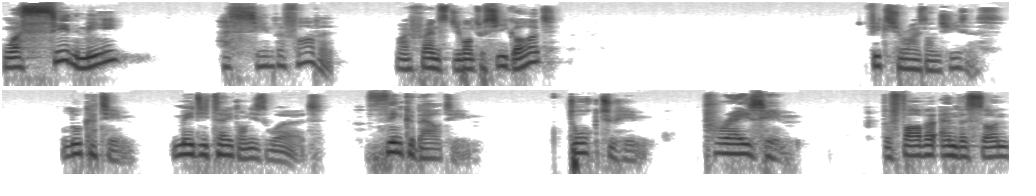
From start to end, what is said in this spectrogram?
who has seen me has seen the Father. My friends, do you want to see God? Fix your eyes on Jesus. Look at Him. Meditate on His Word. Think about Him. Talk to Him. Praise Him. The Father and the Son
